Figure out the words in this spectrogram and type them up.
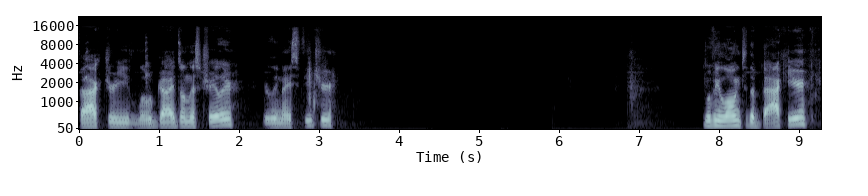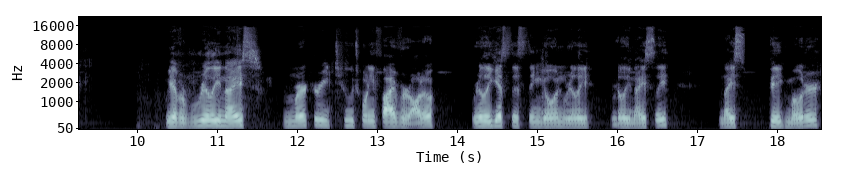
factory load guides on this trailer. Really nice feature. Moving along to the back here, we have a really nice Mercury 225 Verado. Really gets this thing going really, really nicely. Nice big motor,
